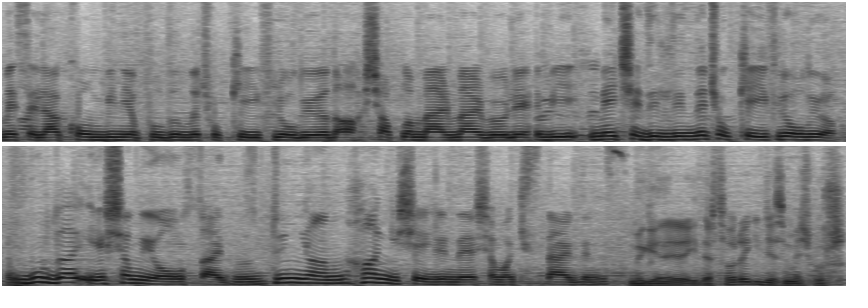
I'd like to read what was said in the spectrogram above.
mesela kombin yapıldığında çok keyifli oluyor ya da ahşapla mermer böyle bir meç edildiğinde çok keyifli oluyor. Burada yaşamıyor olsaydınız dünyanın hangi şehrinde yaşamak isterdiniz? Müge nereye giderse oraya gideceğiz mecbur.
